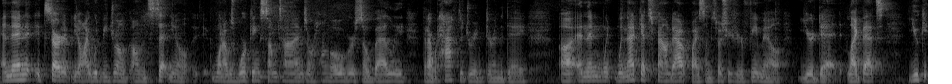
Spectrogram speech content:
And then it started, you know, I would be drunk on set, you know, when I was working sometimes or hungover so badly that I would have to drink during the day. Uh, and then when, when that gets found out by some, especially if you're female, you're dead. Like that's, you can,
